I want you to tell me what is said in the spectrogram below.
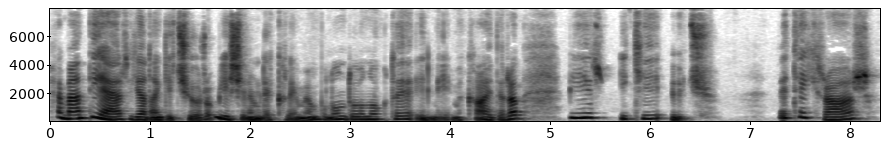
Hemen diğer yana geçiyorum. Yeşilimle kremin bulunduğu noktaya ilmeğimi kaydırıp 1, 2, 3 ve tekrar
